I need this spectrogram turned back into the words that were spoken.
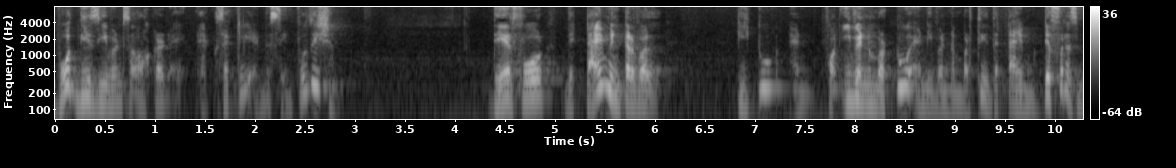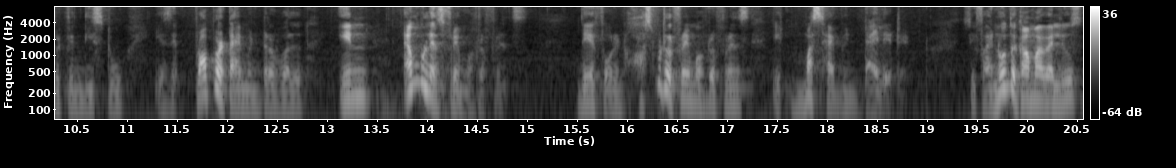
both these events are occurred exactly at the same position. Therefore, the time interval T2 and for event number 2 and event number 3, the time difference between these two is a proper time interval in ambulance frame of reference. Therefore, in hospital frame of reference, it must have been dilated. So, if I know the gamma values,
